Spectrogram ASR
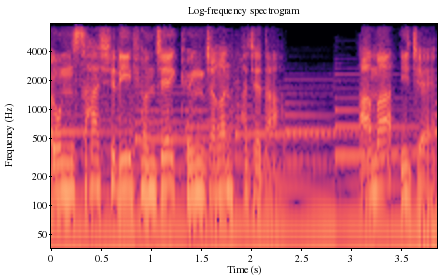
해온 사실이 현재 굉장한 화제다. 아마 이제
